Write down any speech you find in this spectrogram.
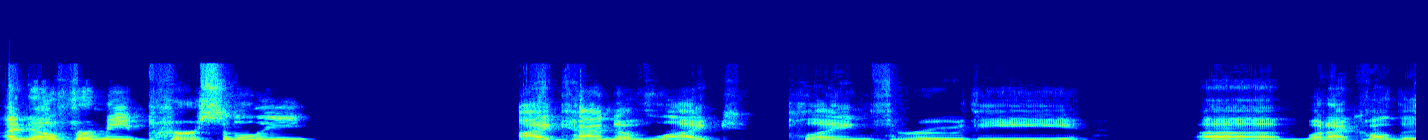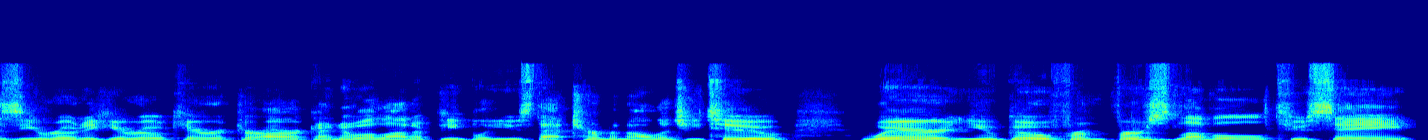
I know for me personally, I kind of like playing through the uh, what I call the zero to hero character arc. I know a lot of people use that terminology too, where you go from first level to say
